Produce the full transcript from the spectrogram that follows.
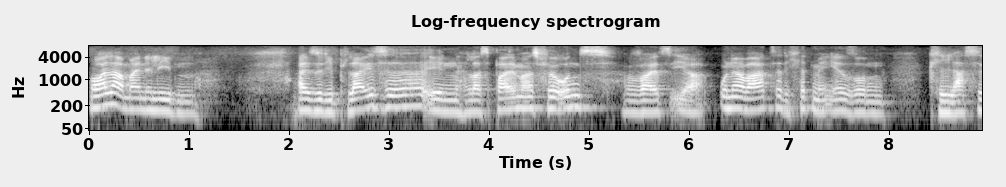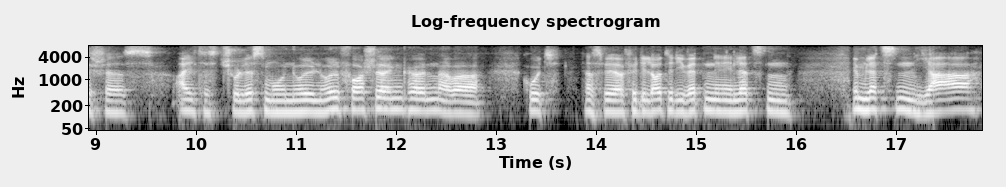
Hola, meine Lieben. Also die Pleite in Las Palmas für uns war jetzt eher unerwartet. Ich hätte mir eher so ein klassisches altes Chulismo 0-0 vorstellen können, aber gut, dass wir für die Leute, die wetten, in den letzten, im letzten Jahr,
